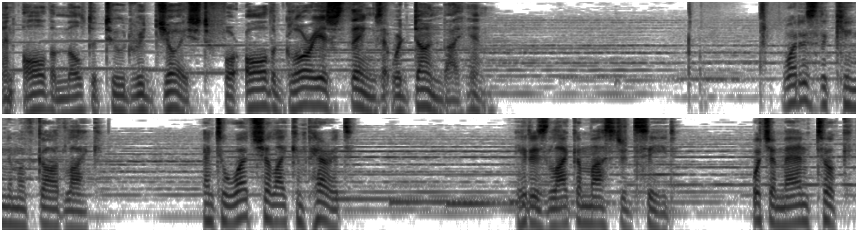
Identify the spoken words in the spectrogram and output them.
And all the multitude rejoiced for all the glorious things that were done by him. What is the kingdom of God like? And to what shall I compare it? It is like a mustard seed, which a man took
